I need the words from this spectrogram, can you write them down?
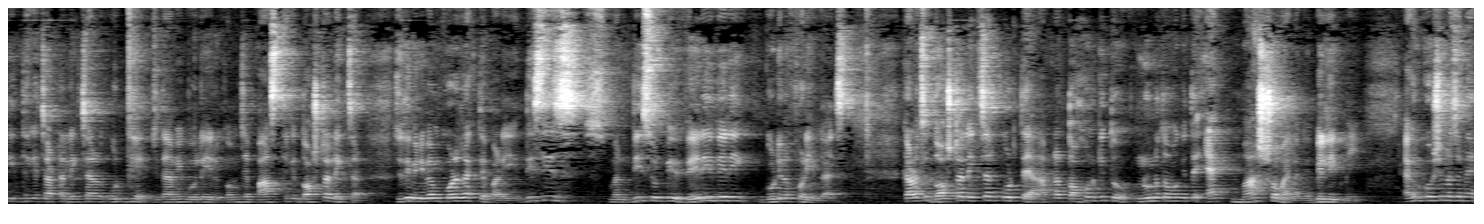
তিন থেকে চারটা লেকচার ঊর্ধ্বে যদি আমি বলি এরকম যে পাঁচ থেকে দশটা লেকচার যদি মিনিমাম করে রাখতে পারি দিস ইজ মানে this would be very very good enough for you guys কারণ হচ্ছে দশটা লেকচার করতে আপনার তখন কিন্তু ন্যূনতম কিন্তু এক মাস সময় লাগবে বিলিভ মি এখন কোশ্চেন হচ্ছে, ভাই,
